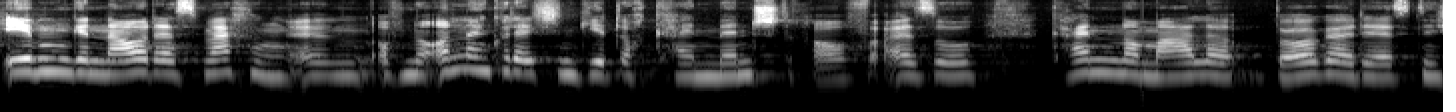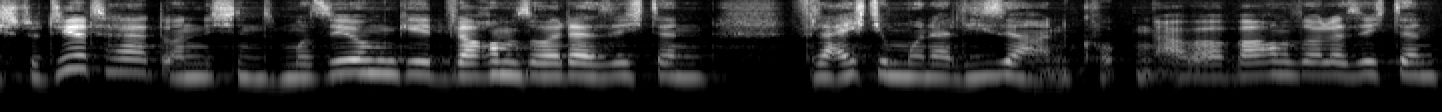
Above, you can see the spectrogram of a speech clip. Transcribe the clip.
eben genau das machen. Ähm, auf eine Online-Collection geht doch kein Mensch drauf. Also kein normaler Bürger, der jetzt nicht studiert hat und nicht ins Museum geht, warum soll er sich denn vielleicht die Mona Lisa angucken. Aber warum soll er sich denn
